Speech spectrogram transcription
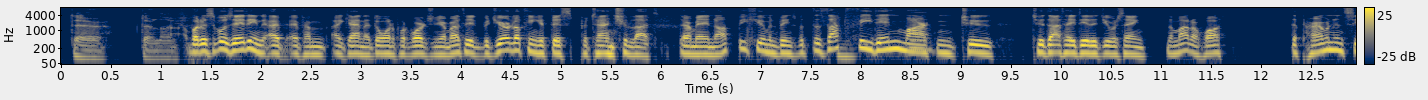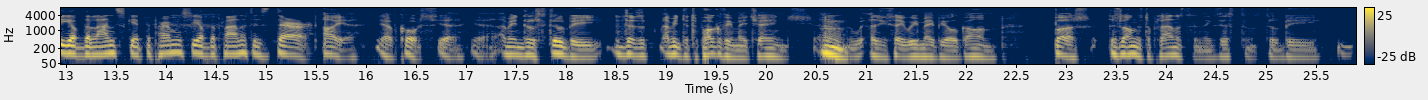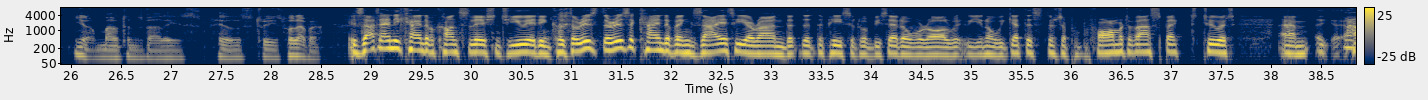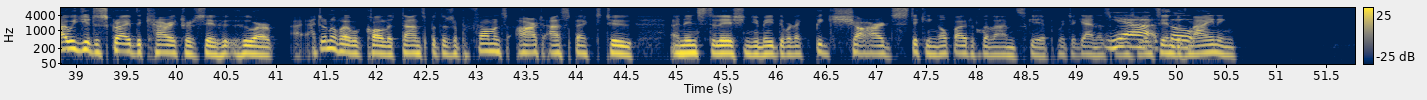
their their life. But I suppose, Aideen, if I'm again, I don't want to put words in your mouth, but you're looking at this potential that there may not be human beings. But does that mm. feed in, Martin, yeah. to to that idea that you were saying? No matter what, the permanency of the landscape, the permanency of the planet is there. Oh yeah, yeah, of course, yeah, yeah. I mean, there'll still be. I mean, the topography may change, and mm. as you say, we may be all gone. But as long as the planet's in existence, there'll be, you know, mountains, valleys, hills, trees, whatever. Is that any kind of a consolation to you, Aideen? Because there is there is a kind of anxiety around the, the, the, piece. It would be said overall. We, you know, we get this. There's a performative aspect to it. Um, uh, yeah. How would you describe the characters who, who are? I don't know if I would call it dance, but there's a performance art aspect to an installation you made. There were like big shards sticking up out of the landscape, which again, I suppose yeah, links in with mining.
